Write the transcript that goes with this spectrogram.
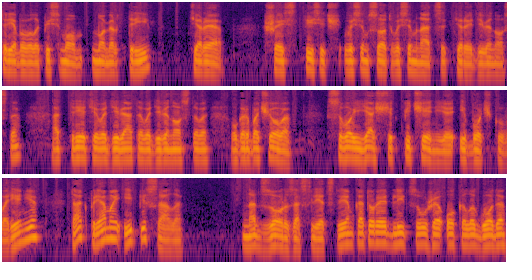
требовала письмом номер 3-6818-90 от 3.9.90 у Горбачева свой ящик печенья и бочку варенья, так прямо и писала надзор за следствием, которое длится уже около года,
